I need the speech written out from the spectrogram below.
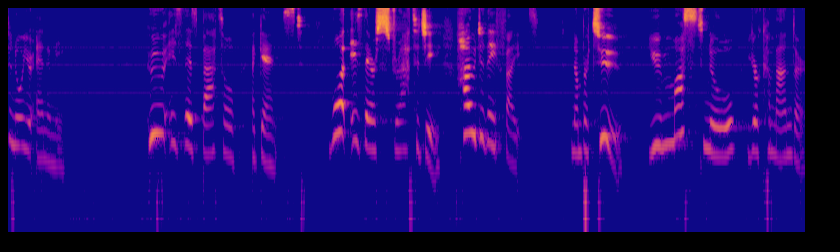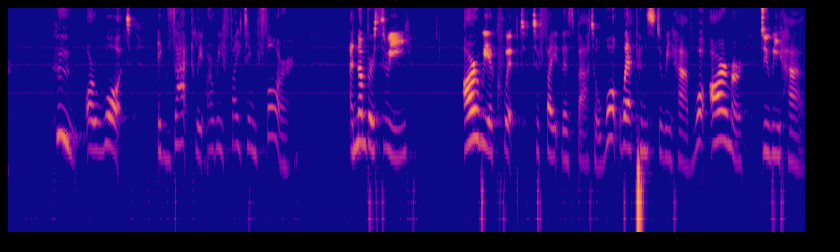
to know your enemy. Who is this battle against? What is their strategy? How do they fight? Number two, you must know your commander. Who or what exactly are we fighting for? And number three, are we equipped to fight this battle? What weapons do we have? What armor do we have?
